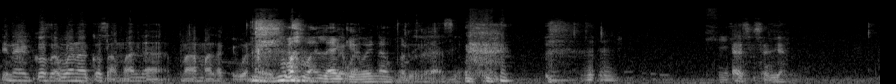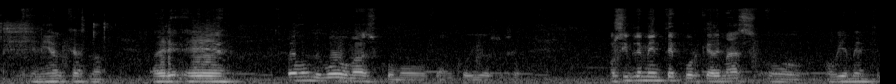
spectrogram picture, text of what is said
tiene cosas buenas, cosas malas, más malas que buenas. Más mala Pero que bueno, buena por desgracia. Eso sería. Genial, Cas, no. A ver, eh, yo me muevo más como Franco Dios, o sea, posiblemente porque además, o- obviamente,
